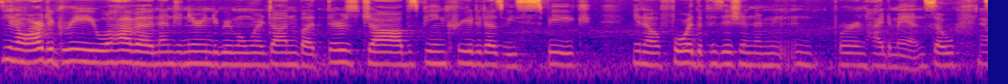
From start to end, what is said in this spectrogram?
you know, our degree, we'll have an engineering degree when we're done, but there's jobs being created as we speak, you know, for the position, and, and we're in high demand. So, Yep.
